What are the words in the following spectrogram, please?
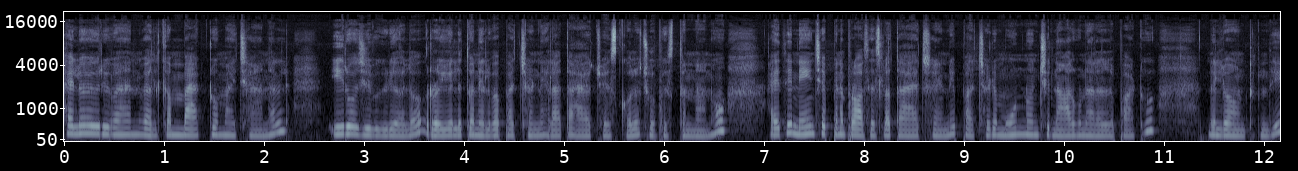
Hello everyone welcome back to my channel ఈరోజు వీడియోలో రొయ్యలతో నిల్వ పచ్చడిని ఎలా తయారు చేసుకోవాలో చూపిస్తున్నాను. అయితే నేను చెప్పిన ప్రాసెస్లో తయారు చేయండి. పచ్చడి మూడు నుంచి నాలుగు నెలల పాటు నిల్వ ఉంటుంది.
